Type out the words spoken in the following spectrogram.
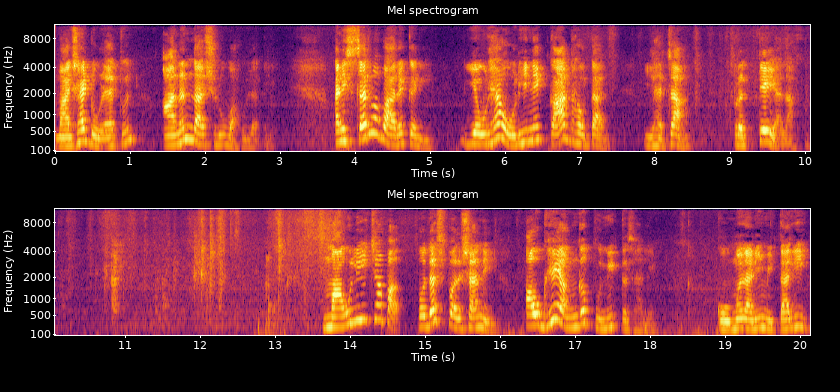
माझ्या डोळ्यातून आनंदाश्रू वाहू लागले. आणि सर्व वारकरी एवढ्या ओढीने का धावतात ह्याचा प्रत्यय आला. माऊलीच्या पा पदस्पर्शाने अवघे अंग पुनीत झाले. कोमल आणि मिताली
